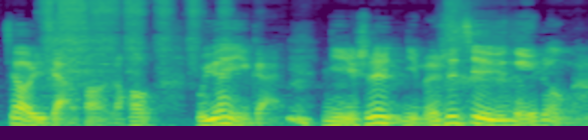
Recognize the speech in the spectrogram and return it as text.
教育甲方，然后不愿意改。你是你们是介于哪种啊？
